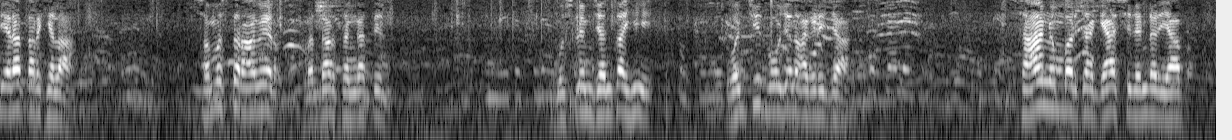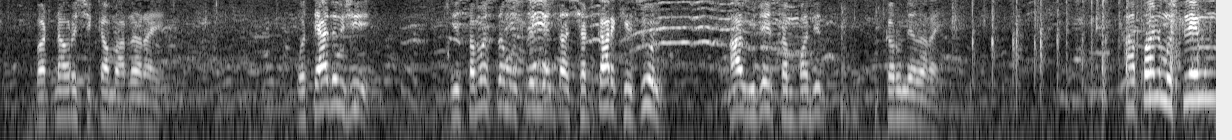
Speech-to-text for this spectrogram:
तेरा तारखेला समस्त रावेर मतदारसंघातील मुस्लिम जनता ही वंचित बहुजन आघाडीच्या सहा नंबरच्या गॅस सिलेंडर या बटनावर शिक्का मारणार आहे. व त्या दिवशी ही समस्त मुस्लिम जनता षटकार खेचून हा विजय संपादित करून देणार आहे. आपण मुस्लिम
